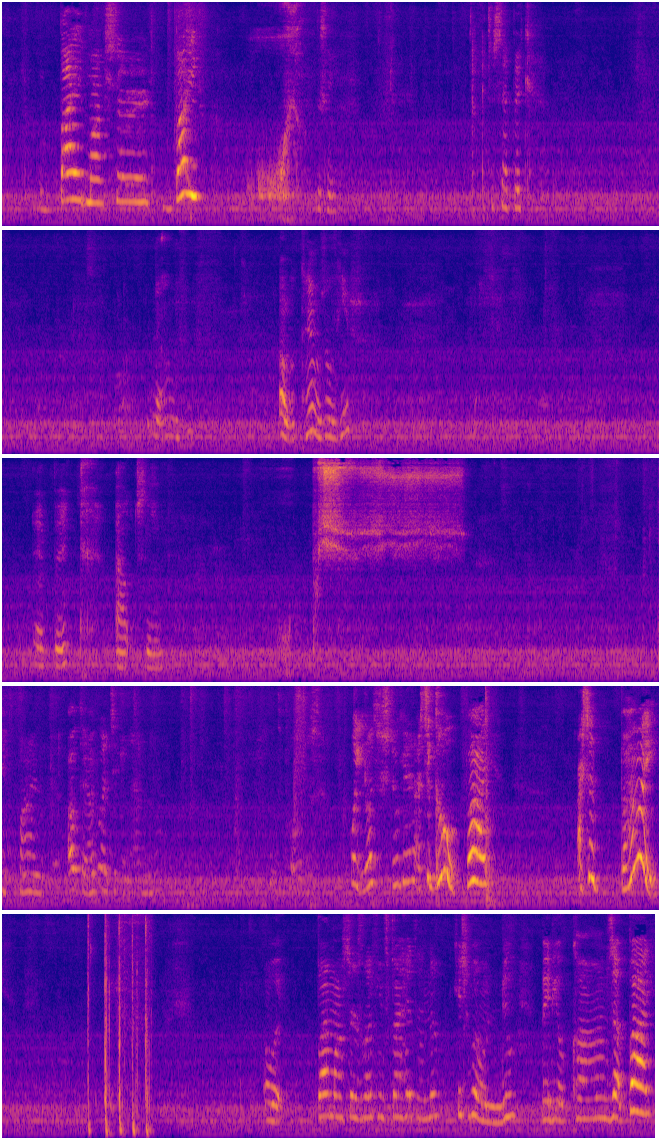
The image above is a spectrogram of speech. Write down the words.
Bye, monster. Bye. This thing. It's just epic. Oh, the camera's over here. Epic out scene. Fine. Okay, I'm going to take a nap now. Wait, you guys are still here? I said go. Bye. I said bye. Oh wait. Bye monsters, like and subscribe, hit the bell when a new video comes up. Bye.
